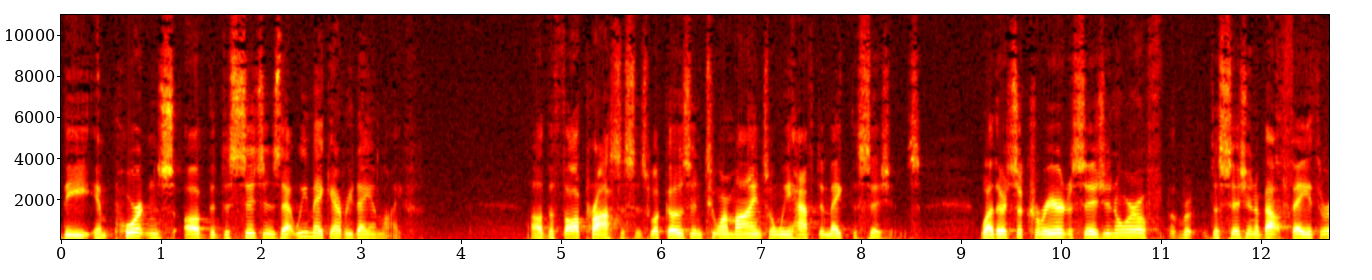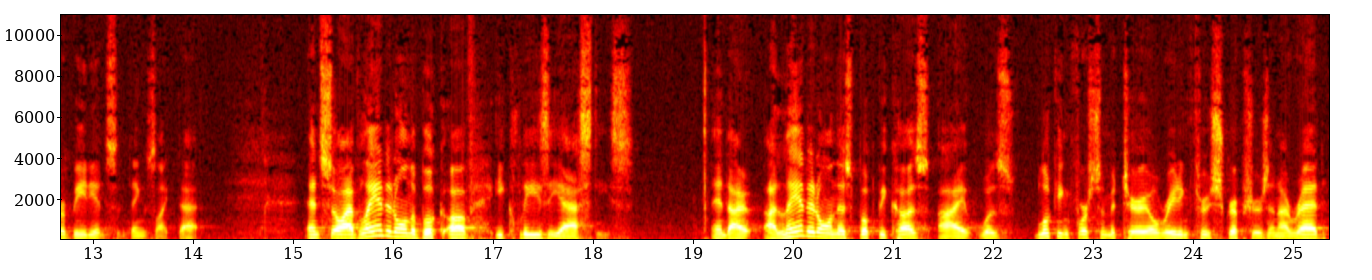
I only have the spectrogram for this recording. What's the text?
the importance of the decisions that we make every day in life. Uh, the thought processes, what goes into our minds when we have to make decisions. Whether it's a career decision or a f- decision about faith or obedience and things like that. And so I've landed on the book of Ecclesiastes. And I, I landed on this book because I was looking for some material, reading through scriptures, and I read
